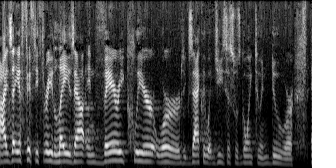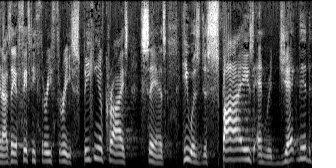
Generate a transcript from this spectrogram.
Isaiah 53 lays out in very clear words exactly what Jesus was going to endure. And Isaiah 53 3, speaking of Christ, says, He was despised and rejected,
